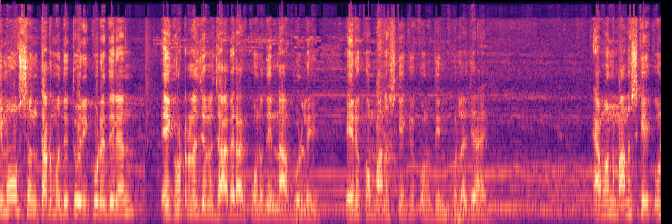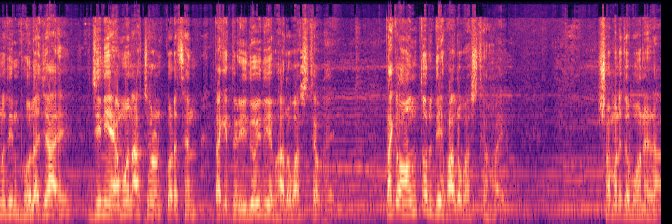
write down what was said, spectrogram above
ইমোশন তার মধ্যে তৈরি করে দিলেন। এই ঘটনা যেন যাবের আর কোনোদিন না ভুলে। এরকম মানুষকে কি কোনোদিন ভোলা যায়? এমন মানুষকে কোনোদিন ভোলা যায় যিনি এমন আচরণ করেছেন, তাকে তো হৃদয় দিয়ে ভালোবাসতে হয়, তাকে অন্তর দিয়ে ভালোবাসতে হয়। সম্মানিত বোনেরা,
